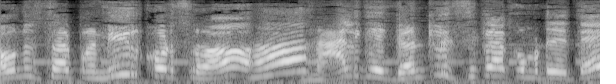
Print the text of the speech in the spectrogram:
ಅವನು ಸ್ವಲ್ಪ ನೀರ್ ಕೊಡ್ಸ್ರ? ನಾಲಿಗೆ ಗಂಟ್ಲಿಗೆ ಸಿಕ್ಕಾಕೊಂಡ್ಬಿಟ್ಟೈತೆ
